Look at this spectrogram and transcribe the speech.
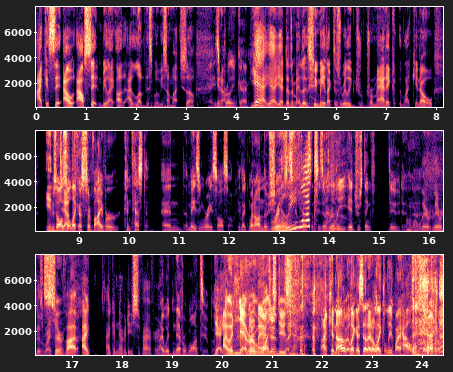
I can sit. I'll I'll sit and be like, oh, I love this movie so much. So Yeah, he's you a brilliant guy. Yeah, yeah, yeah. Doesn't matter. She made like this really dr- dramatic, like you know, He in was also like a Survivor contestant and Amazing Race. Also, he like went on those shows. Really? As What? He's a really interesting dude. And, uh, there, there it is right there. Survive. I I could never do Survivor. I would never want to. But. Yeah, I would never want to do so. I cannot. Like I said, I don't like to leave my house. No I'm gonna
